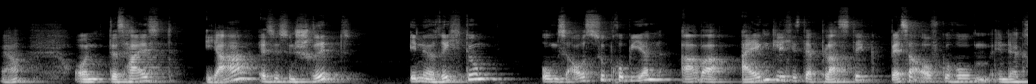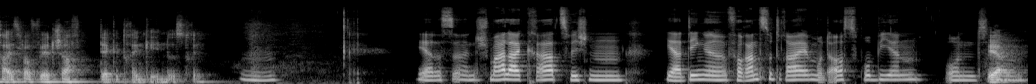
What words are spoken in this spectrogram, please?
Ja, und das heißt, ja, es ist ein Schritt in eine Richtung, um es auszuprobieren, aber eigentlich ist der Plastik besser aufgehoben in der Kreislaufwirtschaft der Getränkeindustrie. Mhm. Ja, das ist ein schmaler Grad zwischen ja Dinge voranzutreiben und auszuprobieren und ja, ähm,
